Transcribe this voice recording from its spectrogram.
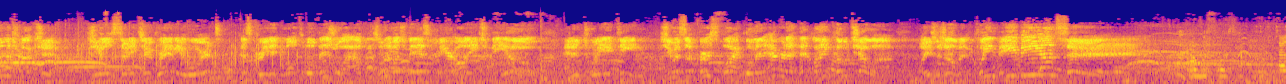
no introduction. She holds 32 Grammy Awards, has created multiple visual albums, one of which made its premiere on HBO. And in 2018, she was the first black woman ever to headline Coachella. Ladies and gentlemen, Queen Bee Beyonce! Was so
